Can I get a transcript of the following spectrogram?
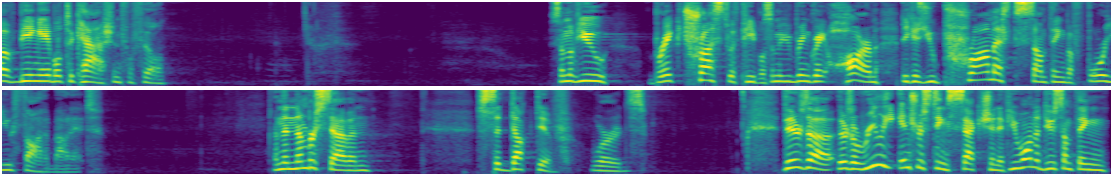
of being able to cash and fulfill. Some of you break trust with people. Some of you bring great harm because you promised something before you thought about it. And then number seven, seductive words. There's a, there's a really interesting section. If you want to do something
